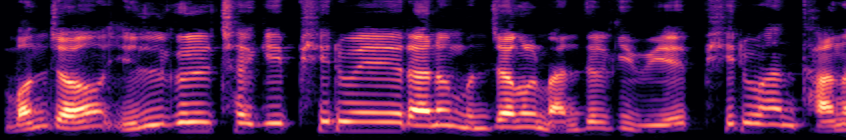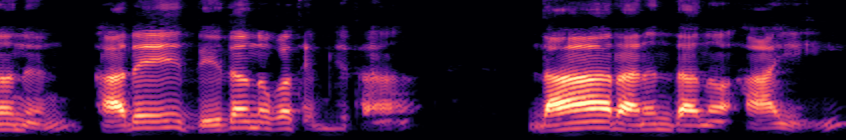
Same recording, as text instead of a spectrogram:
먼저 읽을 책이 필요해 라는 문장을 만들기 위해 필요한 단어는 아래의 네 단어가 됩니다. 나라는 단어 I,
